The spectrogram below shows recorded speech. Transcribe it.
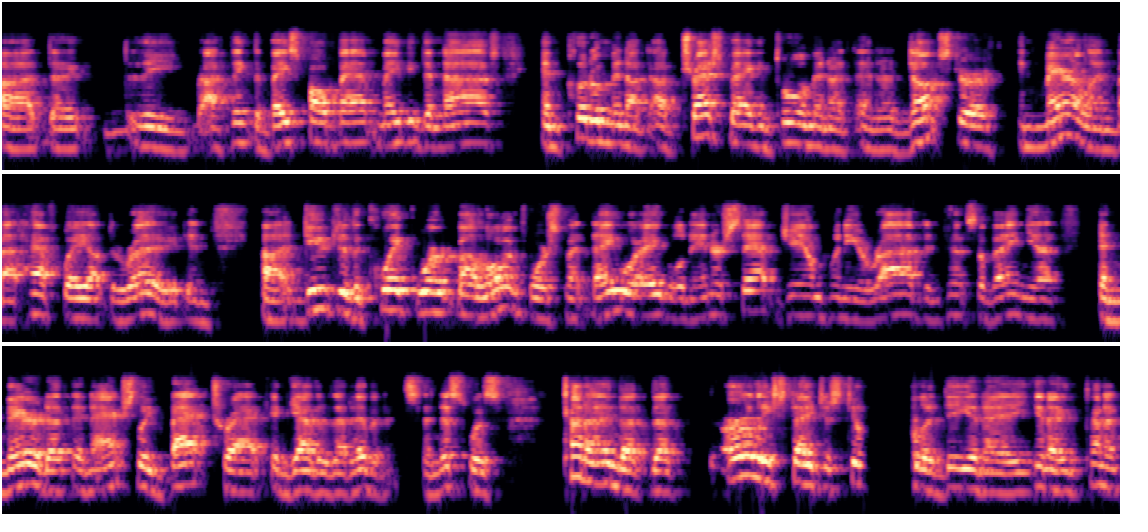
uh, the the I think the baseball bat, maybe the knives, and put them in a, a trash bag and threw them in a in a dumpster in Maryland, about halfway up the road. And uh, due to the quick work by law enforcement, they were able to intercept Jim when he arrived in Pennsylvania and Meredith, and actually backtrack and gather that evidence. And this was kind of in the the early stages, still of DNA. You know, kind of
